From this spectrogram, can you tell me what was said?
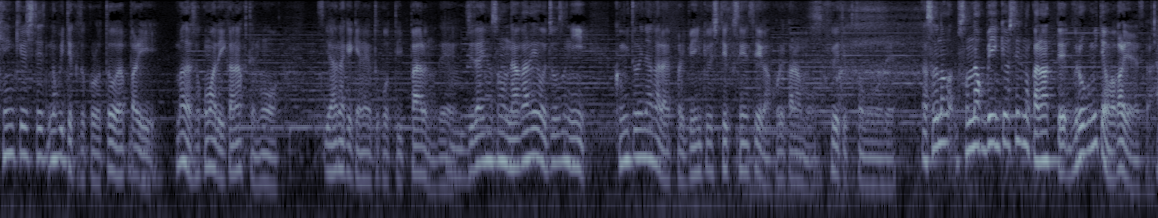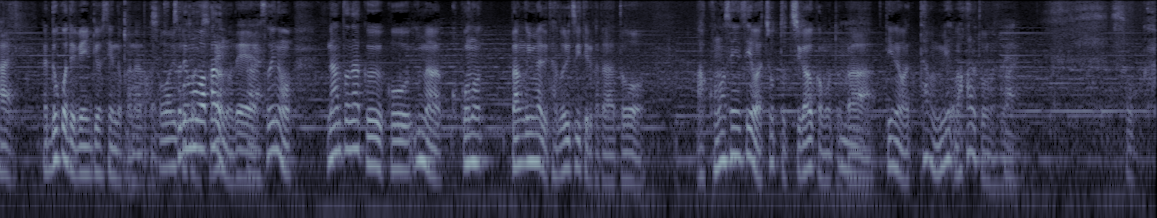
研究して伸びていくところとやっぱりまだそこまでいかなくてもやらなきゃいけないところっていっぱいあるので、うん。時代のその流れを上手に汲み取りながらやっぱり勉強していく先生がこれからも増えていくと思うのでそんなそんな勉強してるのかなってブログ見ても分かるじゃないですか、はい。どこで勉強してるのかなとかそね。れも分かるので、はい。そういうのをなんとなくこう今ここの番組までたどり着いてる方だとあこの先生はちょっと違うかもとか、っていうのは多分み分かると思いますね、はい。そうか。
